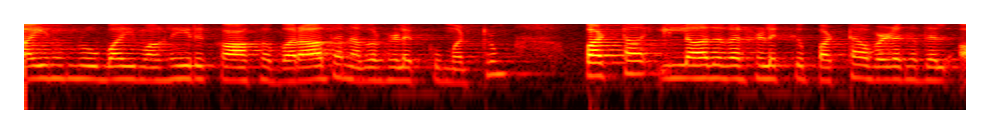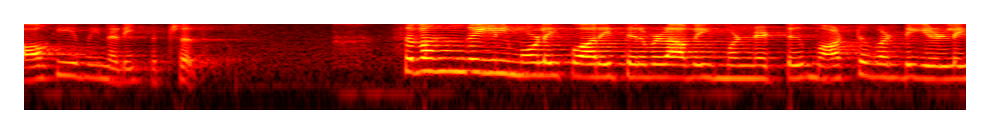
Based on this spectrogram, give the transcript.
ஆயிரம் ரூபாய் மகளிருக்காக வராத நபர்களுக்கு மற்றும் பட்டா இல்லாதவர்களுக்கு பட்டா வழங்குதல் ஆகியவை நடைபெற்றது. சிவகங்கையில் மூளைப்பாறை திருவிழாவை முன்னிட்டு மாட்டு வண்டி எல்லை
